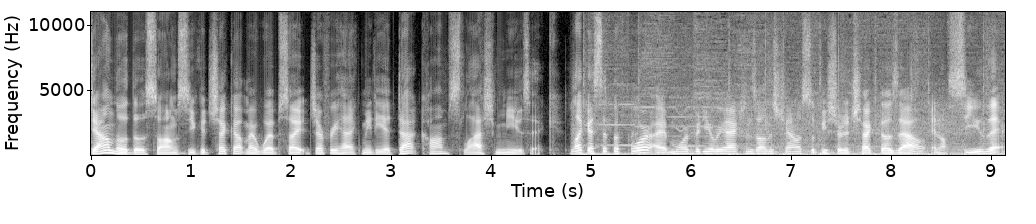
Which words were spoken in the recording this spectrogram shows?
download those songs, you could check out my website, jeffreyhackmedia.com slash music. Like I said before, I have more video reactions on this channel, so be sure to check those out, and I'll see you there.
